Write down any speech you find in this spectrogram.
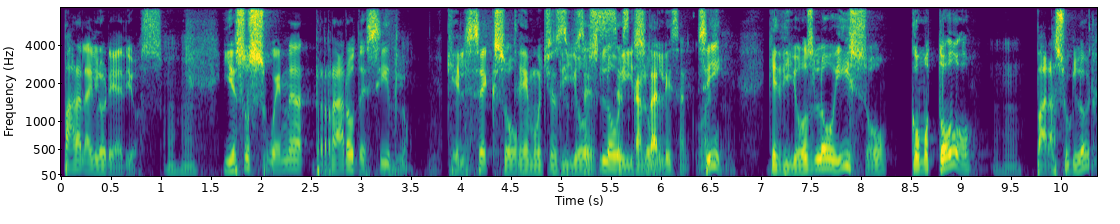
para la gloria de Dios. Y eso suena raro decirlo, que el sexo Sí, muchos Dios se- lo se hizo. escandalizan con sí, eso. que Dios lo hizo como todo para su gloria.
